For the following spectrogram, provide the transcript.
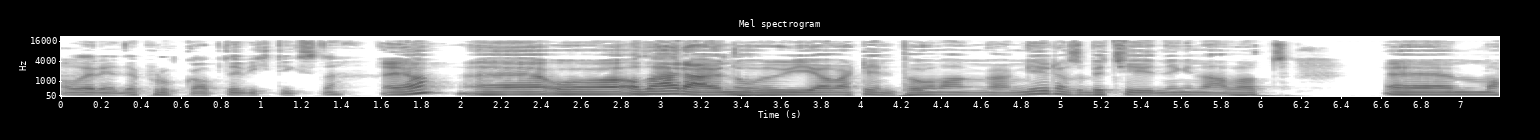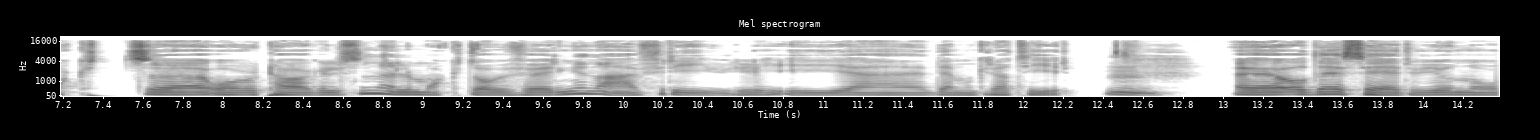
Allerede plukka opp det viktigste. Ja, eh, og, og det her er jo noe vi har vært inne på mange ganger, altså betydningen av at eh, maktovertagelsen, eller maktoverføringen, er frivillig i eh, demokratier. Mm. Eh, og det ser vi jo nå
